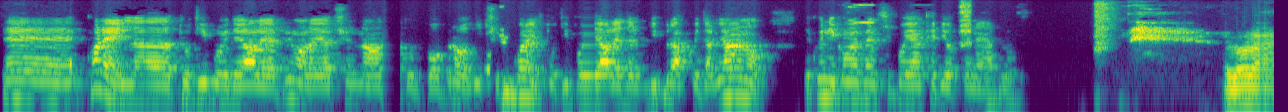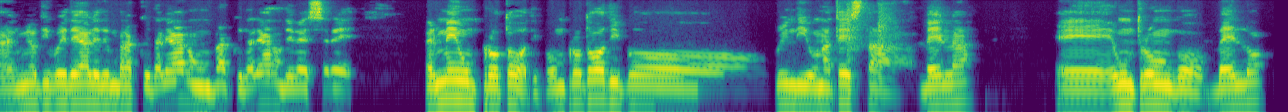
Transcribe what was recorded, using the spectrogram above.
Eh, qual è il tuo tipo ideale? Prima l'hai accennato un po', però dici qual è il tuo tipo ideale del, di bracco italiano e quindi come pensi poi anche di ottenerlo? Allora, il mio tipo ideale di un bracco italiano, un bracco italiano deve essere per me un prototipo, un prototipo, quindi una testa bella, eh, un tronco bello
